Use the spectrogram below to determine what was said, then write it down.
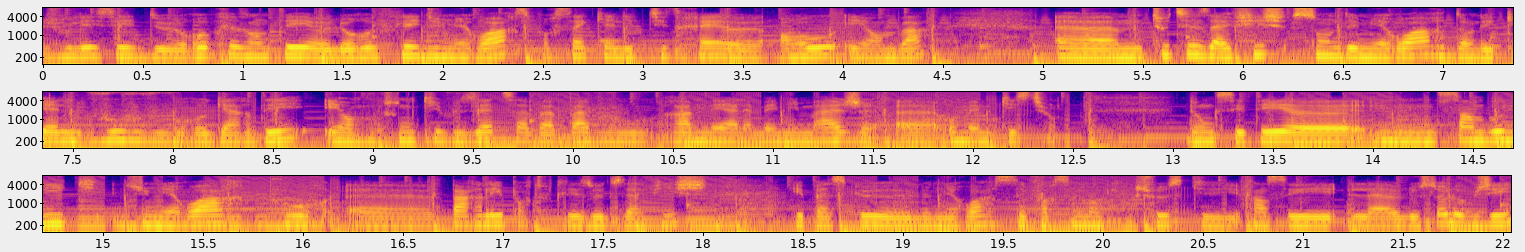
Je voulais essayer de représenter euh, le reflet du miroir. C'est pour ça qu'il y a les petits traits euh, en haut et en bas. toutes ces affiches sont des miroirs dans lesquels vous, vous vous regardez et en fonction de qui vous êtes, ça ne va pas vous ramener à la même image, aux mêmes questions. Donc c'était euh, une symbolique du miroir pour euh, parler pour toutes les autres affiches et parce que le miroir c'est forcément quelque chose qui, enfin c'est le seul objet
